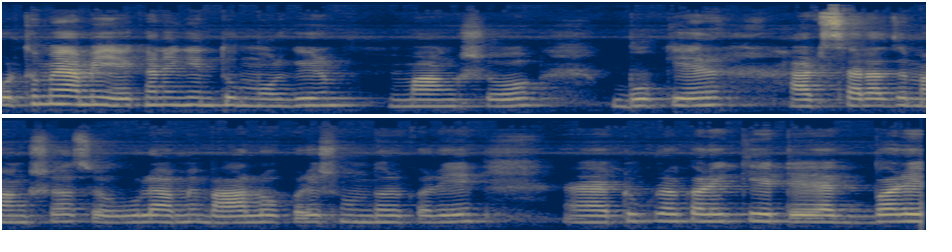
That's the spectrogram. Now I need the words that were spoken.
প্রথমে আমি এখানে কিন্তু মুরগির মাংস, বুকের হাট ছাড়া যে মাংস আছে, ওগুলো আমি ভালো করে, সুন্দর করে টুকরা করে কেটে একবারে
